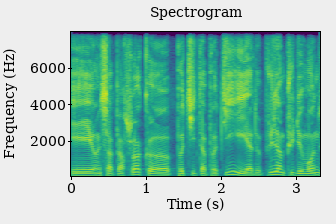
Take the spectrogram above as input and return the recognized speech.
et on s'aperçoit que petit à petit, il y a de plus en plus de monde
